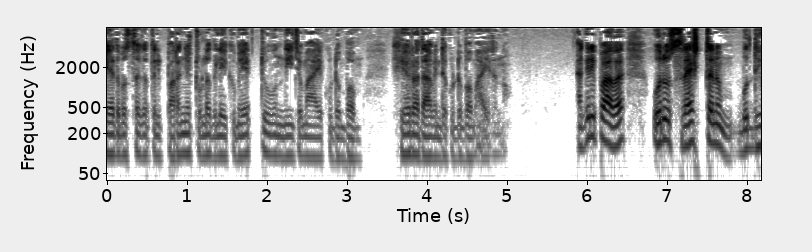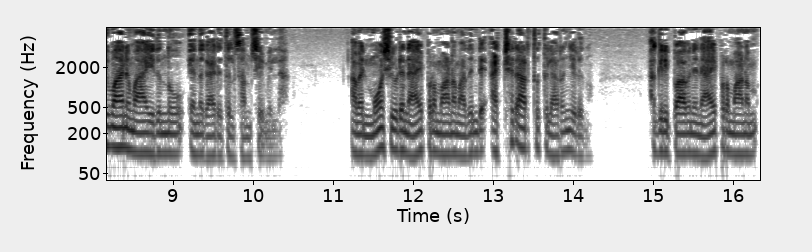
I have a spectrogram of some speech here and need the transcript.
വേദപുസ്തകത്തിൽ പറഞ്ഞിട്ടുള്ളതിലേക്കും ഏറ്റവും നീചമായ കുടുംബം ഹീറോദാവിന്റെ കുടുംബമായിരുന്നു. അഗ്രിപ്പാവ് ഒരു ശ്രേഷ്ഠനും ബുദ്ധിമാനുമായിരുന്നു എന്ന കാര്യത്തിൽ സംശയമില്ല. അവൻ മോശയുടെ ന്യായപ്രമാണം അതിന്റെ അക്ഷരാർത്ഥത്തിൽ അറിഞ്ഞിരുന്നു. അഗ്രിപ്പാവിന് ന്യായപ്രമാണം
